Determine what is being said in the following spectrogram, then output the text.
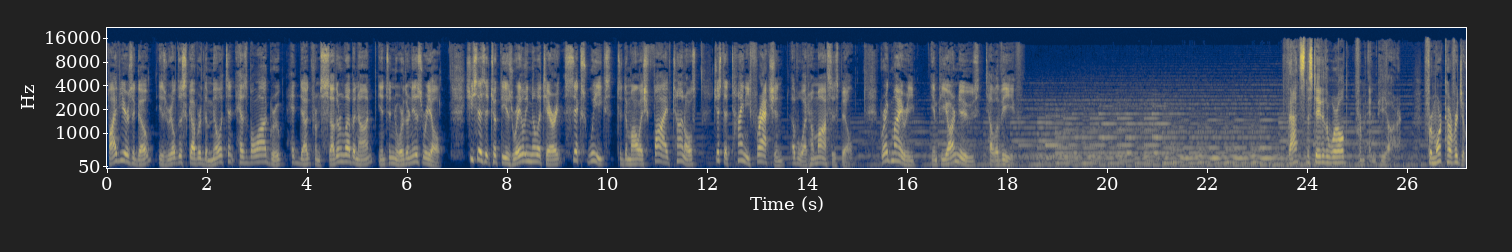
Five years ago, Israel discovered the militant Hezbollah group had dug from southern Lebanon into northern Israel. She says it took the Israeli military six weeks to demolish five tunnels, just a tiny fraction of what Hamas has built. Greg Myre, NPR News, Tel Aviv. That's the state of the world from NPR. For more coverage of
